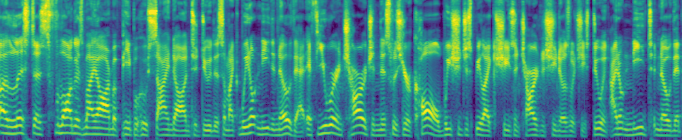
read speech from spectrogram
a list as long as my arm of people who signed on to do this. I'm like, we don't need to know that. If you were in charge and this was your call, we should just be like, she's in charge and she knows what she's doing. I don't need to know that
